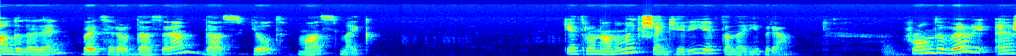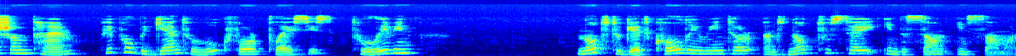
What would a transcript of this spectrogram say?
Անգլերեն 6-րդ դասարան դաս 7 մաս 1 Կենտրոնանում ենք շենքերի և տների վրա։ From the very ancient time, people began to look for places to live in, not to get cold in winter and not to stay in the sun in summer.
